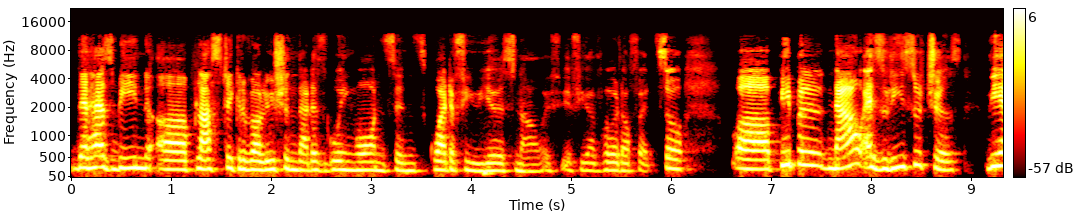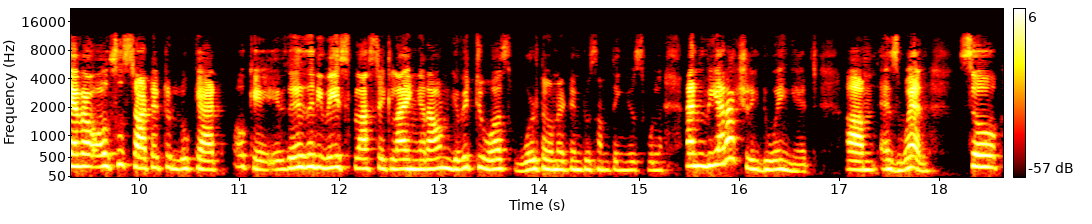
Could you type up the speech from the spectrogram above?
there has been a plastic revolution that is going on since quite a few years now if, if you have heard of it so uh, people now as researchers we have also started to look at okay if there's any waste plastic lying around give it to us. We'll turn it into something useful. And we are actually doing it um, as well. So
